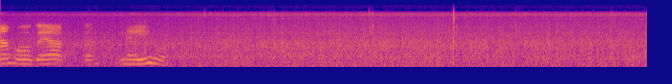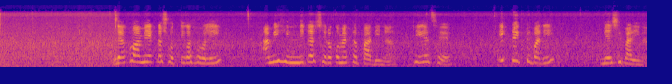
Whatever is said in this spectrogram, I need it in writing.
खाना हो गया आपका नहीं हो দেখো আমি একটা সত্যি কথা বলি আমি হিন্দিটা সেরকম একটা পারি না ঠিক আছে একটু একটু পারি বেশি পারি না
